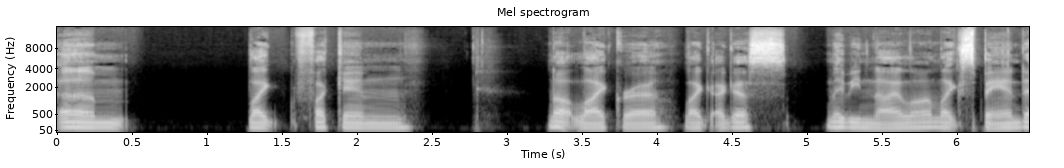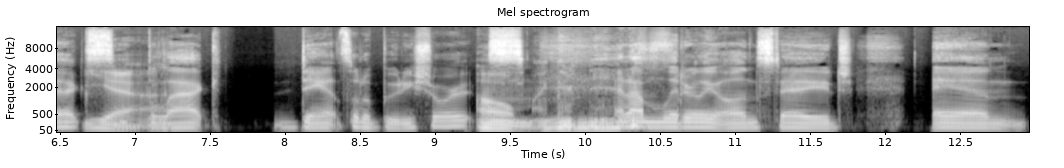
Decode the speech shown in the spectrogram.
um like fucking not lycra, like I guess maybe nylon, like spandex, Yeah. black dance little booty shorts. oh my goodness! And I'm literally on stage and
